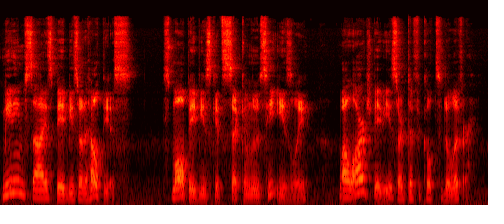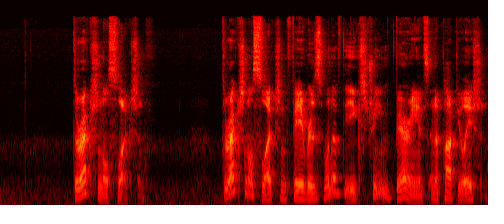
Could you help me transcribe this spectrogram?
Medium sized babies are the healthiest. Small babies get sick and lose heat easily, while large babies are difficult to deliver. Directional selection. Directional selection favors one of the extreme variants in a population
